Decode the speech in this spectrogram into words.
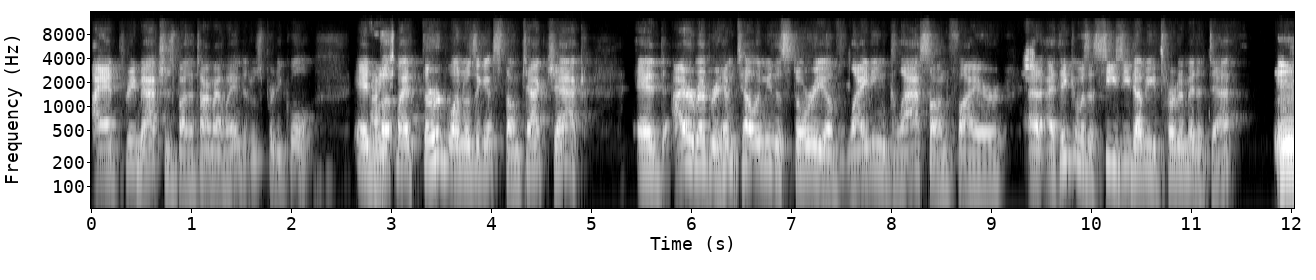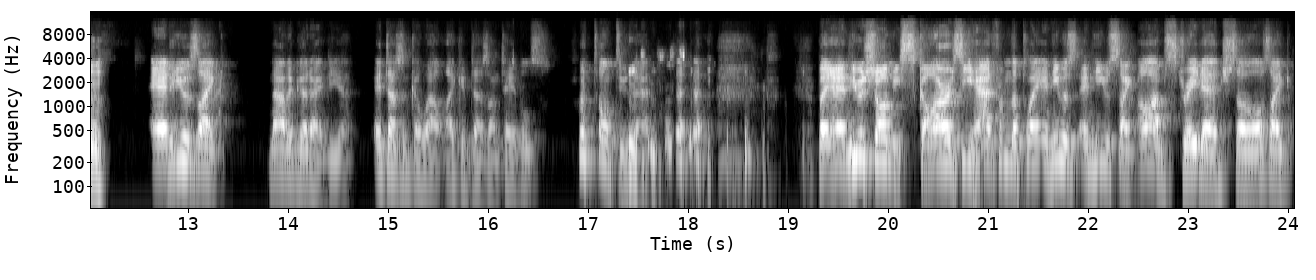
I had three matches by the time I landed. It was pretty cool. And nice. but my third one was against Thumbtack Jack. And I remember him telling me the story of lighting glass on fire. At, I think it was a CZW tournament of death. Mm. And he was like, not a good idea. It doesn't go out like it does on tables. Don't do that. but and he was showing me scars he had from the play, and he was and he was like, "Oh, I'm straight edge." So I was like,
